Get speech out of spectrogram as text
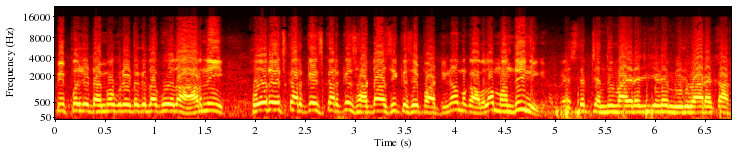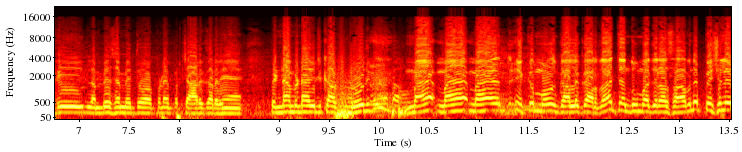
ਪੀਪਲਜ਼ ਡੈਮੋਕ੍ਰੈਟਿਕ ਦਾ ਕੋਈ ਆਧਾਰ ਨਹੀਂ। ਹੋਰ ਇਸ ਕਰਕੇ ਇਸ ਕਰਕੇ ਸਾਡਾ ਅਸੀਂ ਕਿਸੇ ਪਾਰਟੀ ਨਾਲ ਮੁਕਾਬਲਾ ਮੰਨਦੇ ਹੀ ਨਹੀਂਗੇ ਵੈਸੇ ਚੰਦੂ ਮਾਜਰਾ ਜੀ ਜਿਹੜੇ ਉਮੀਦਵਾਰ ਹੈ ਕਾਫੀ ਲੰਬੇ ਸਮੇਂ ਤੋਂ ਆਪਣੇ ਪ੍ਰਚਾਰ ਕਰ ਰਹੇ ਹਨ ਪਿੰਡਾਂ ਪਿੰਡਾਂ ਵਿੱਚ ਕਾਫੀ ਵਿਰੋਧ ਵੀ ਮੈਂ ਮੈਂ ਮੈਂ ਇੱਕ ਗੱਲ ਕਰਦਾ ਚੰਦੂ ਮਾਜਰਾ ਸਾਹਿਬ ਨੇ ਪਿਛਲੇ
